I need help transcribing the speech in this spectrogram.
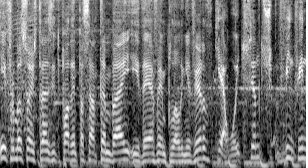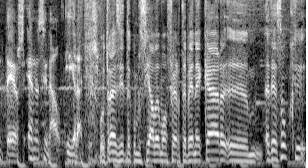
Informações de trânsito podem passar também e devem pela linha verde. Que é o 800 2010 é nacional e grátis. O trânsito da comercial é uma oferta Benecar. Hum, atenção que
